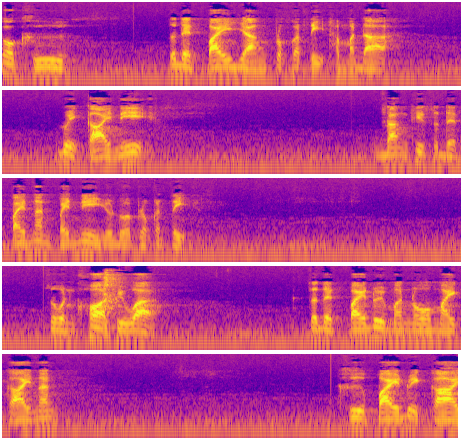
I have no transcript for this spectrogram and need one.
ก็คือเสด็จไปอย่างปกติธรรมดา ด้วยกายนี้ ดังที่เสด็จไปนั่นไปนี่อยู่โดยปกติ ส่วนข้อที่ว่า เสด็จไปด้วยมโนไมกายนั้น คือไปด้วยกาย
